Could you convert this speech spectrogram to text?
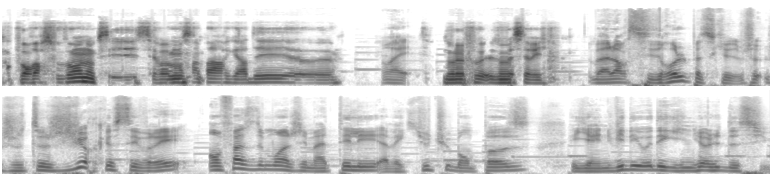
qu'on peut voir souvent. Donc c'est c'est vraiment sympa à regarder euh, Ouais. dans, la, dans la série. Bah alors c'est drôle parce que je, je te jure que c'est vrai. En face de moi j'ai ma télé avec YouTube en pause et il y a une vidéo des guignols dessus.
